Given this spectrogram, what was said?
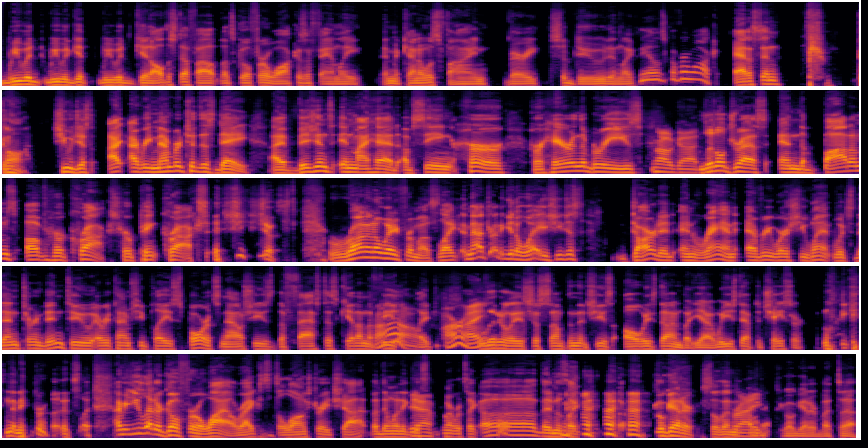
We would we would get we would get all the stuff out. Let's go for a walk as a family. And McKenna was fine, very subdued, and like, yeah, let's go for a walk. Addison, phew, gone. She would just, I, I remember to this day, I have visions in my head of seeing her, her hair in the breeze, Oh God. little dress, and the bottoms of her crocs, her pink crocs. And she's just running away from us, like not trying to get away. She just darted and ran everywhere she went, which then turned into every time she plays sports. Now she's the fastest kid on the Oh, field. Like all right. literally, it's just something that she's always done. But yeah, we used to have to chase her like in the neighborhood. It's like, I mean, you let her go for a while, right? Because it's a long straight shot. But then when it gets Yeah. to the point where it's like, oh, then it's like, go get her. So then I would Right. have to go get her. But uh,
